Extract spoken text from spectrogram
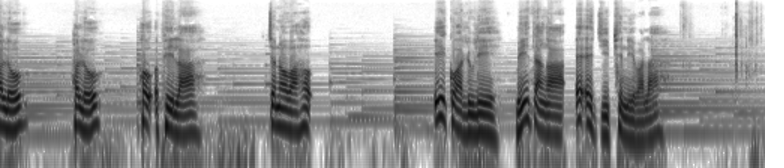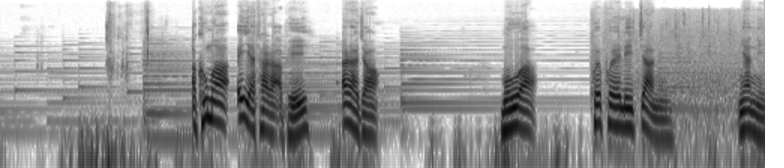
ယ်လိုဟယ်လိုဟုတ်အဖေလား ကျွန်တော်ပါဟုတ်အေးကွာလူလေးမင်းတန်ကအဲ့အဲ့ကြီးဖြစ်နေပါလားအခုမှအဲ့ရထားတာအဖေအဲ့ဒါကြောင့်မိုးကဖွဲဖွဲလေးကြနေညနေ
